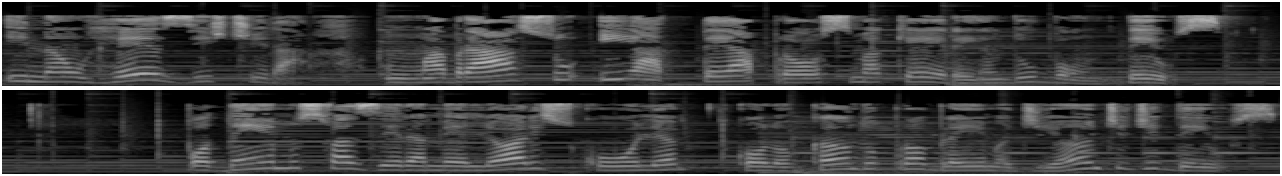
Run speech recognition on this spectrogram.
e não resistirá. Um abraço e até a próxima, querendo o bom Deus. Podemos fazer a melhor escolha colocando o problema diante de Deus.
